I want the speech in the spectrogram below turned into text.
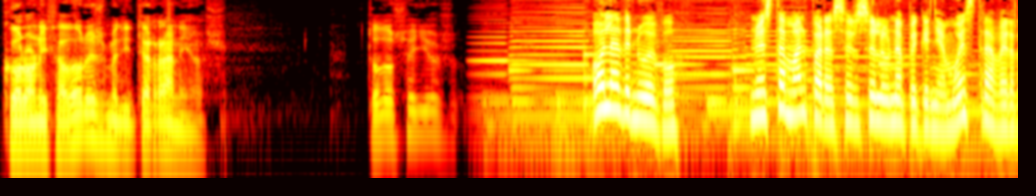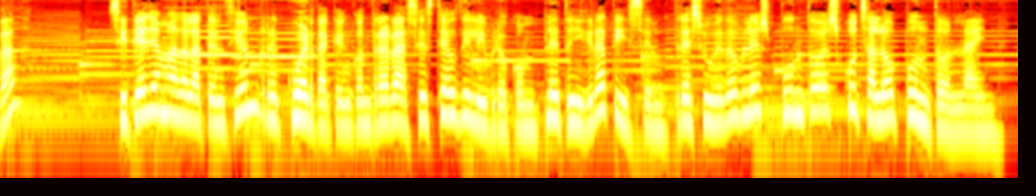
Colonizadores mediterráneos. Todos ellos... Hola de nuevo. No está mal para ser solo una pequeña muestra, ¿verdad? Si te ha llamado la atención, recuerda que encontrarás este audiolibro completo y gratis en www.escúchalo.online.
